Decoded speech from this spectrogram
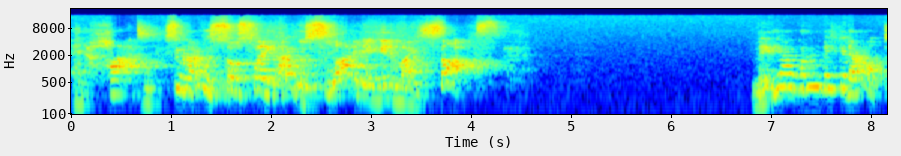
and hot. And soon I was so sweaty, I was sliding in my socks maybe I wouldn't make it out.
